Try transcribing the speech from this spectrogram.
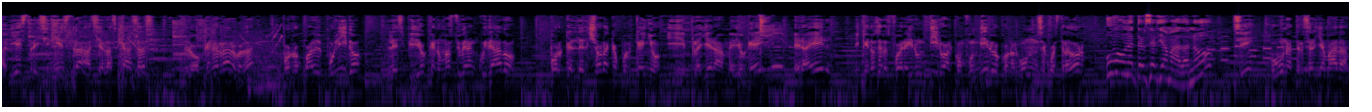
a diestra y siniestra hacia las casas, lo que no es raro, ¿verdad? Por lo cual el pulido les pidió que nomás tuvieran cuidado, porque el del short acapulqueño y playera medio gay era él, y que no se les fuera a ir un tiro al confundirlo con algún secuestrador. Hubo una tercera llamada, ¿no? Sí, hubo una tercera llamada.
